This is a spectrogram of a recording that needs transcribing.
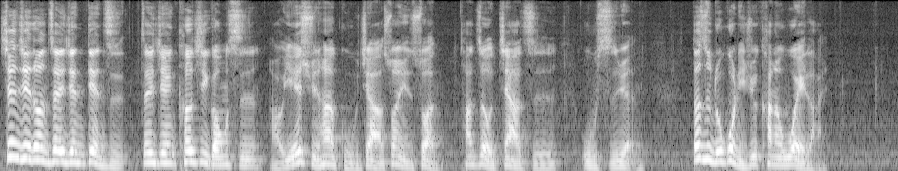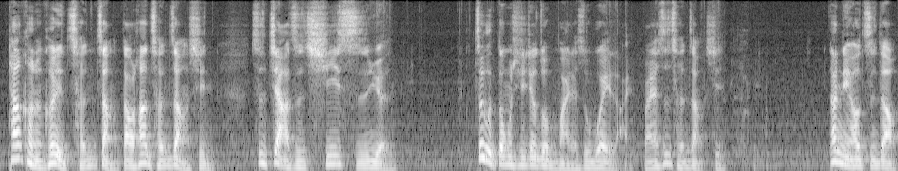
现阶段这一间电子、这间科技公司，好，也许它的股价算一算。它只有价值五十元，但是如果你去看到未来，它可能可以成长到它的成长性是价值七十元，这个东西叫做买的是未来，买的是成长性。那你要知道，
